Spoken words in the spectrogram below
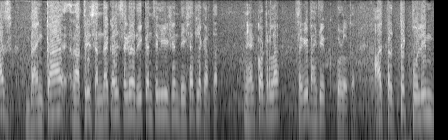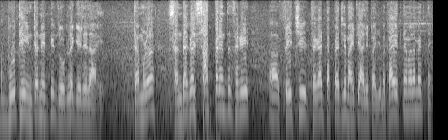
आज बँका रात्री संध्याकाळी सगळं रिकन्सिलिएशन देशातलं करतात. आणि हेडक्वार्टरला सगळी माहिती पुरवतात. आज प्रत्येक पोलिंग बूथ हे इंटरनेटने जोडलं गेलेलं आहे. त्यामुळं संध्याकाळी सातपर्यंत सगळी फेजची सगळ्या टप्प्यातली माहिती आली पाहिजे. मग काय येत नाही मला माहीत नाही.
